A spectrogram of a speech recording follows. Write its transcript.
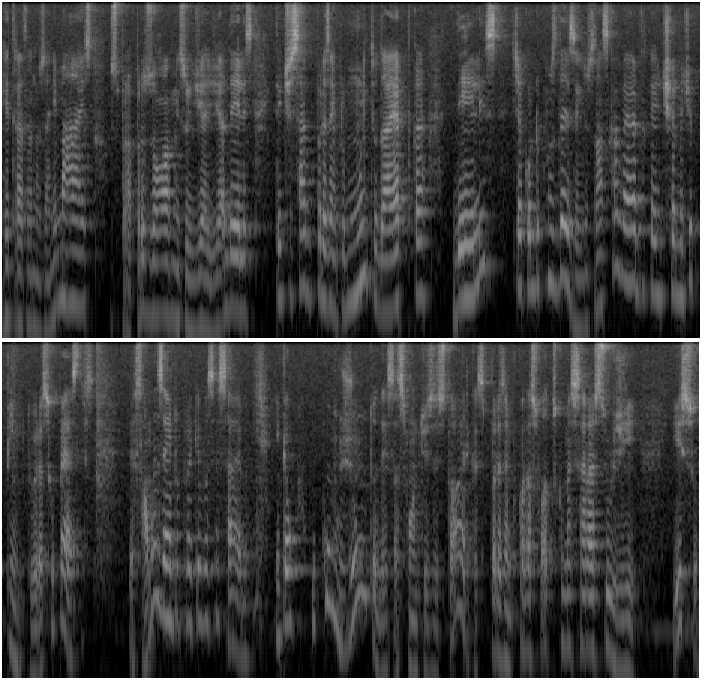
retratando os animais, os próprios homens, o dia a dia deles. Então a gente sabe, por exemplo, muito da época deles de acordo com os desenhos nas cavernas, que a gente chama de pinturas rupestres. É só um exemplo para que você saiba. Então, o conjunto dessas fontes históricas, por exemplo, quando as fotos começaram a surgir, isso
